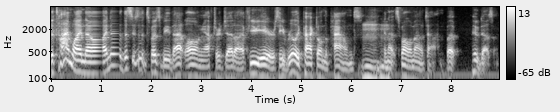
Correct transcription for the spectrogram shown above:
the timeline, though, I know this isn't supposed to be that long after Jedi. A few years. He really packed on the pounds Mhm. in that small amount of time. But who doesn't?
